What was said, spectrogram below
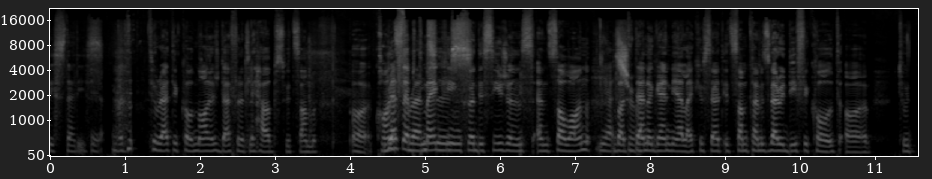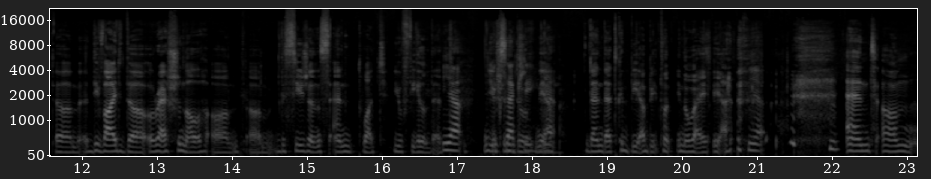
these studies. Yeah, but theoretical knowledge definitely helps with some uh, concept making uh, decisions and so on. Yeah, but sure. then again, yeah, like you said, it's sometimes very difficult uh, to um, divide the rational um, um, decisions and what you feel that yeah, you exactly. should do. Yeah. Then that could be a bit in a way, yeah. yeah. and um,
